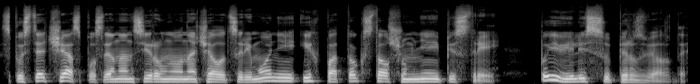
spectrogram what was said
Спустя час после анонсированного начала церемонии их поток стал шумнее и пестрей — появились суперзвезды.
